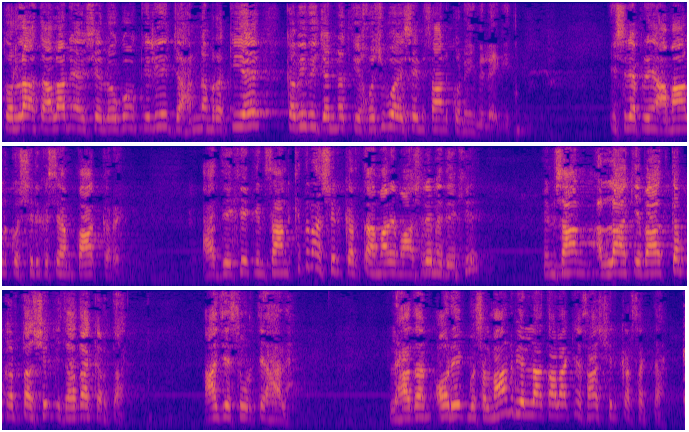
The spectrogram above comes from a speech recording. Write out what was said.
تو اللہ تعالیٰ نے ایسے لوگوں کے لیے جہنم رکھی ہے۔ کبھی بھی جنت کی خوشبو ایسے انسان کو نہیں ملے گی۔ اس لیے اپنے اعمال کو شرک سے ہم پاک کریں۔ آج دیکھیے کہ انسان کتنا شرک کرتا ہے ہمارے معاشرے میں، دیکھیے۔ انسان اللہ کے بعد کم کرتا، شرک زیادہ کرتا۔ ہے آج یہ صورتحال ہے۔ لہذا اور ایک مسلمان بھی اللہ تعالیٰ کے ساتھ شرک کر سکتا ہے۔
